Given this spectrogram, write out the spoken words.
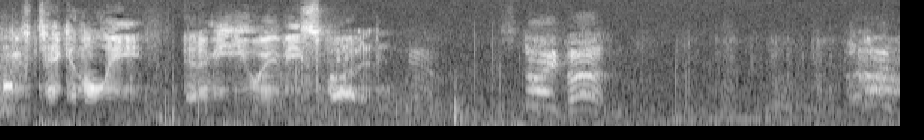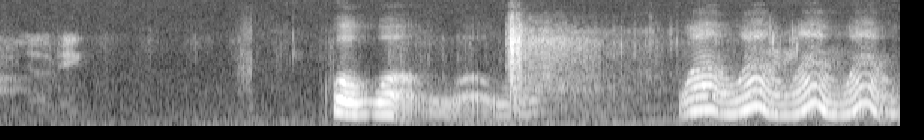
We've taken the lead. Enemy UAV spotted. Whoa, whoa, whoa, whoa. Wow, wow, wow, wow.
